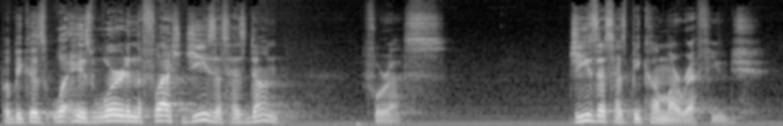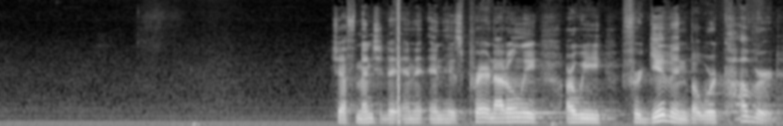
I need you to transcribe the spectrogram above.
but because what His Word in the flesh, Jesus, has done for us. Jesus has become our refuge. Jeff mentioned it in, in his prayer. Not only are we forgiven, but we're covered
